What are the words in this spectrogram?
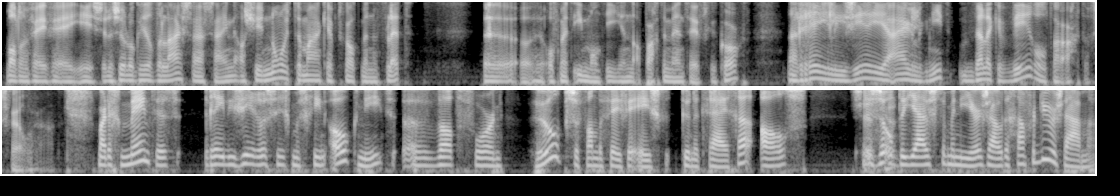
wat een VVE is. En er zullen ook heel veel luisteraars zijn. Als je nooit te maken hebt gehad met een flat. Eh, of met iemand die een appartement heeft gekocht. Dan realiseer je je eigenlijk niet welke wereld daarachter schuil gaat. Maar de gemeentes realiseren zich misschien ook niet eh, wat voor een hulp ze van de VVE's kunnen krijgen als ze op de juiste manier zouden gaan verduurzamen.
